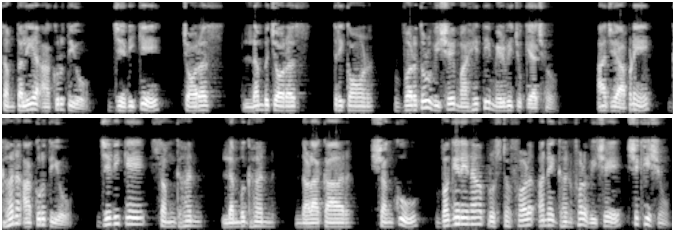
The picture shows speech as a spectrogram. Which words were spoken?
સમતલીય આકૃતિઓ જેવી કે ચોરસ, લંબચોરસ, ત્રિકોણ, વર્તુળ વિશે માહિતી મેળવી ચૂક્યા છો. આજે આપણે ઘન આકૃતિઓ જેવી કે સમઘન, લંબઘન, નળાકાર, શંકુ વગેરેના પૃષ્ઠફળ અને ઘનફળ વિશે શીખીશું.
